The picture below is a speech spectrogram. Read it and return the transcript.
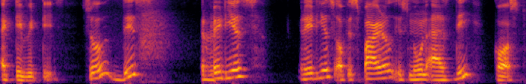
activities. So this radius radius of a spiral is known as the cost.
